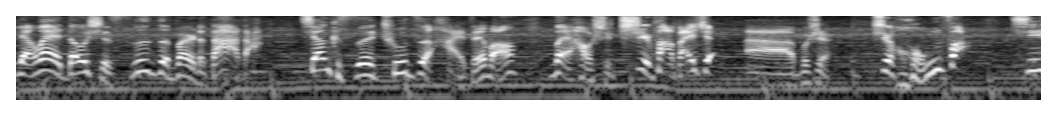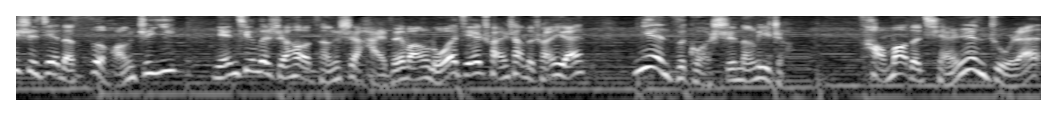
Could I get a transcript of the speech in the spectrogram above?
两位都是狮子辈的大大。香克斯出自《海贼王》，外号是赤发白雪啊，不是，是红发。新世界的四皇之一，年轻的时候曾是海贼王罗杰船上的船员，面子果实能力者，草帽的前任主人。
